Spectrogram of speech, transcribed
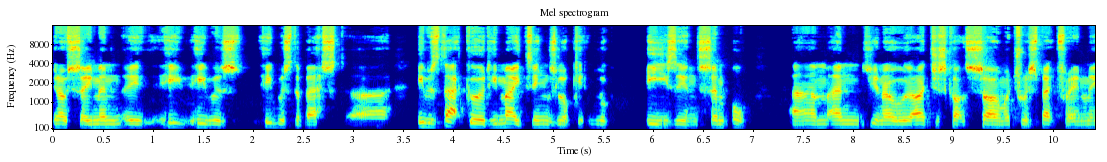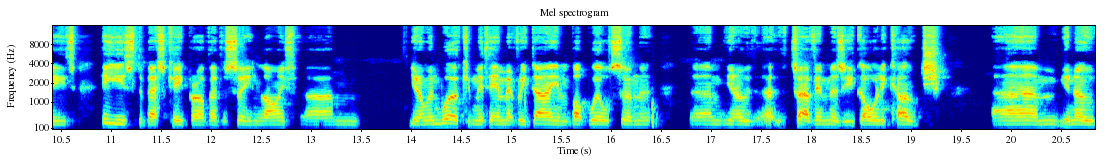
you know, Seaman. He, he, he was he was the best. Uh, he was that good. He made things look look easy and simple. Um, and you know, I just got so much respect for him. He's he is the best keeper I've ever seen live. Um, you know, and working with him every day, and Bob Wilson, um, you know, uh, to have him as your goalie coach, um, you know,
